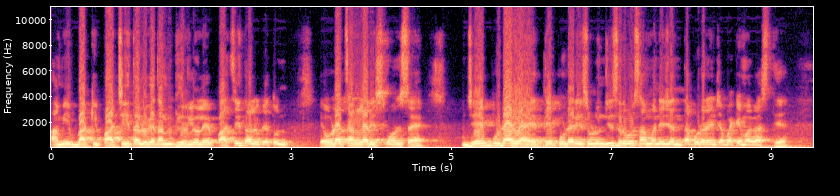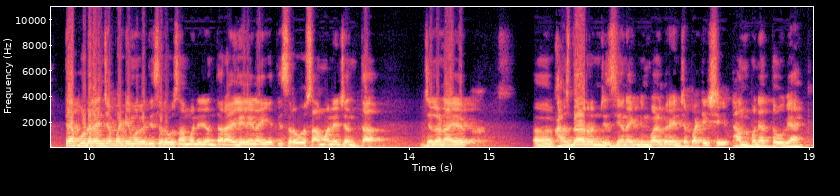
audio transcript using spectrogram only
आम्ही बाकी पाचही तालुक्यात आम्ही फिरलेलो आहे. पाचही तालुक्यातून एवढा चांगला रिस्पॉन्स आहे. जे पुढारी आहेत ते पुढारी सोडून जी सर्वसामान्य जनता पुढाऱ्यांच्या पाठीमागे असते त्या पुढाऱ्यांच्या पाठीमागे ती सर्वसामान्य जनता राहिलेली नाही आहे ती सर्वसामान्य जनता जलनायक खासदार रणजितसिंह नाईक निंबाळकर यांच्या पाठीशी ठामपणे आत्ता उभे आहे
